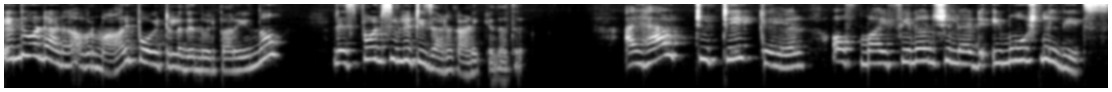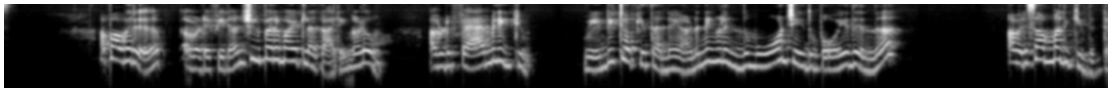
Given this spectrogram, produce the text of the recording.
എന്തുകൊണ്ടാണ് അവർ മാറിപ്പോയിട്ടുള്ളത് എന്ന് പറയുന്നു? റെസ്പോൺസിബിലിറ്റീസ് ആണ് കാണിക്കുന്നത്. I have to take care of my financial and emotional needs അപ്പോൾ അവർ അവരുടെ ഫിനാൻഷ്യൽ പരമായിട്ടുള്ള കാര്യങ്ങളും അവരുടെ ഫാമിലിക്കും വേണ്ടിയിട്ടൊക്കെ തന്നെയാണ് നിങ്ങളിൽ നിന്ന് മോൺ ചെയ്തു പോയതെന്ന് അവർ സമ്മതിക്കുന്നുണ്ട്.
